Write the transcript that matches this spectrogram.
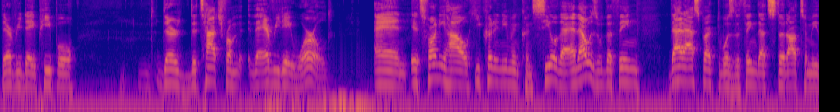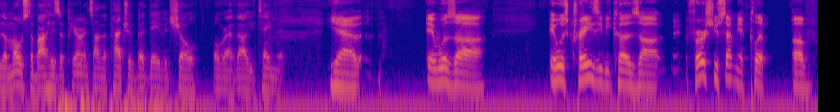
the everyday people. They're detached from the everyday world. And it's funny how he couldn't even conceal that. And that was the thing that aspect was the thing that stood out to me the most about his appearance on the Patrick Bet David show over at Valuetainment. Yeah, it was uh it was crazy because uh, first you sent me a clip of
